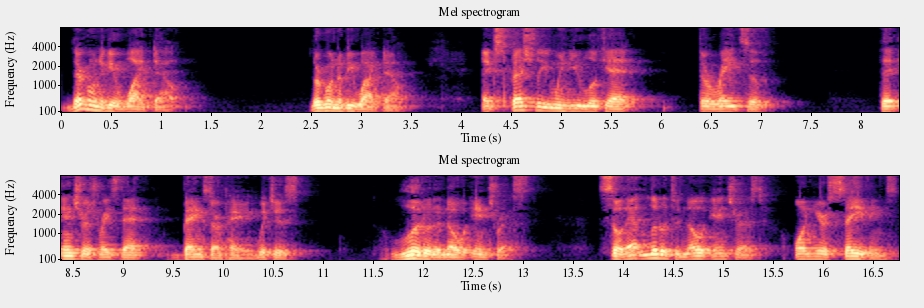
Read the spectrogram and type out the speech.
they're going to get wiped out. They're going to be wiped out, especially when you look at the rates of the interest rates that banks are paying, which is little to no interest. So that little to no interest on your savings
